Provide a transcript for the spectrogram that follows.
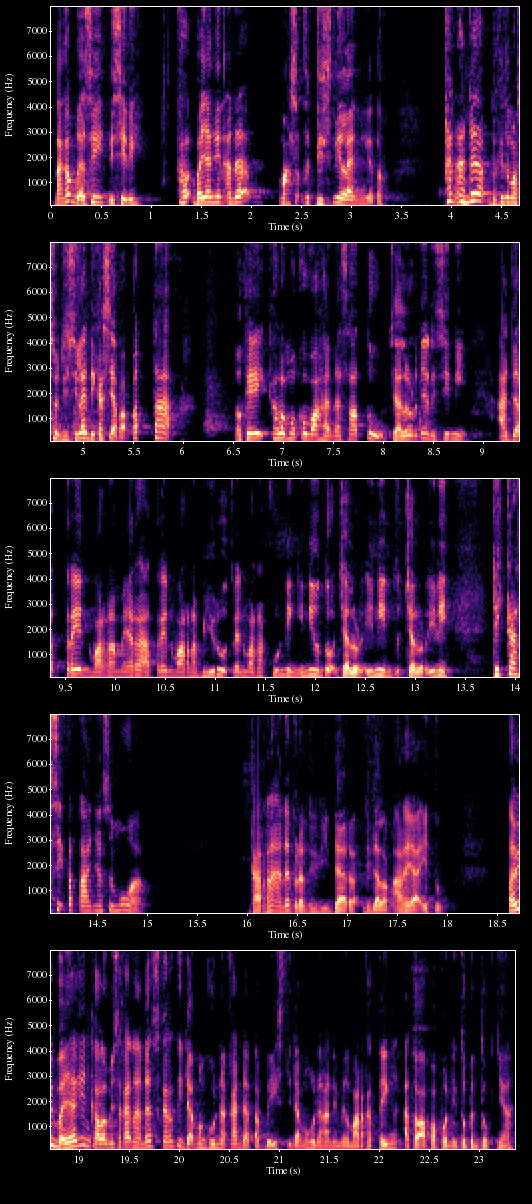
Nangkap nggak sih di sini? Bayangin Anda masuk ke Disneyland gitu. Kan Anda begitu masuk Disneyland dikasih apa? Peta. Oke, okay, kalau mau ke wahana satu, jalurnya di sini. Ada train warna merah, train warna biru, train warna kuning. Ini untuk jalur ini, untuk jalur ini. Dikasih petanya semua. Karena Anda berada di, di dalam area itu. Tapi bayangin kalau misalkan Anda sekarang tidak menggunakan database, tidak menggunakan email marketing atau apa pun itu bentuknya,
